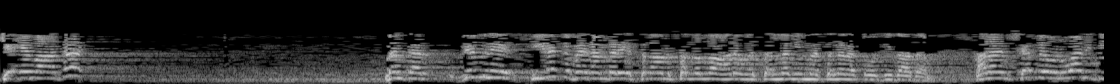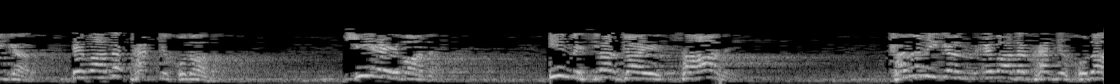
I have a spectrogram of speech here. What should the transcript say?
که عبادت من در ضمن سیرت پیغمبر اسلام صلی الله علیه و سلم این مسئله را توضیح دادم. حالا امشب به عنوان دیگر عبادت حق خدا دا چیه عبادت؟ این بسیار جای سوال همه میگن عبادت حق خدا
